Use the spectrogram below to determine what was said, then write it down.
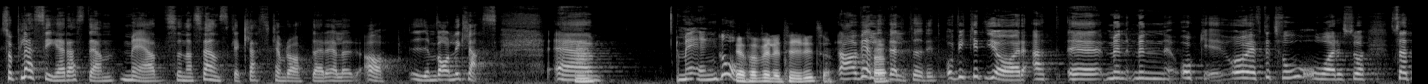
så placeras den med sina svenska klasskamrater eller ja, i en vanlig klass. Eh, mm. med en gång. Fall väldigt tidigt. Så. Ja, väldigt, ja. väldigt tidigt. Och vilket gör att, eh, men, men, och, och efter två år så, så att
